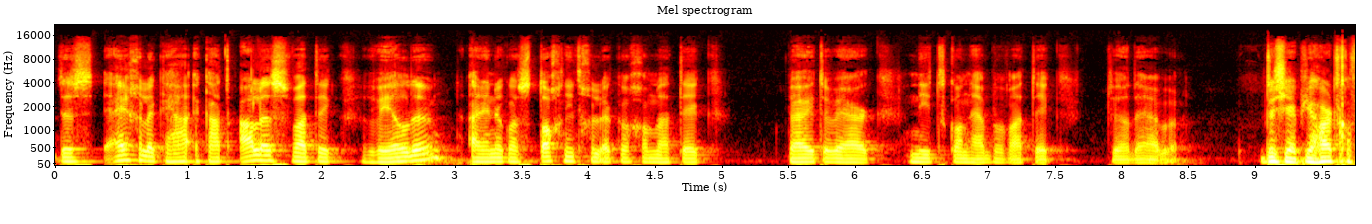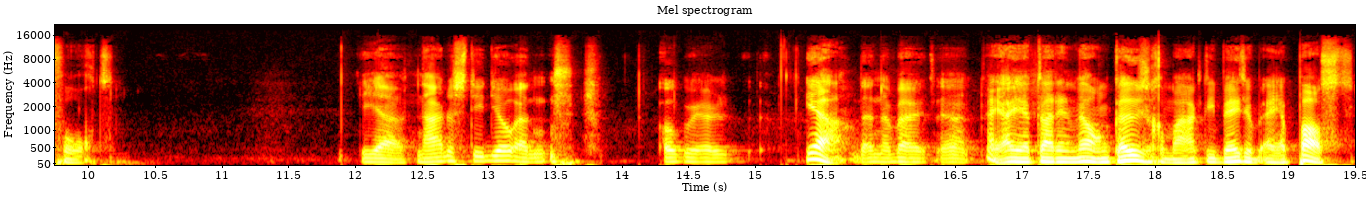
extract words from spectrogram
dus eigenlijk, ha- ik had alles wat ik wilde. Alleen ik was toch niet gelukkig omdat ik buiten werk niet kon hebben wat ik wilde hebben. Dus je hebt je hart gevolgd. Ja, naar de studio en ook weer Ja. naar buiten. Ja. Nou ja, je hebt daarin wel een keuze gemaakt die beter bij je past.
